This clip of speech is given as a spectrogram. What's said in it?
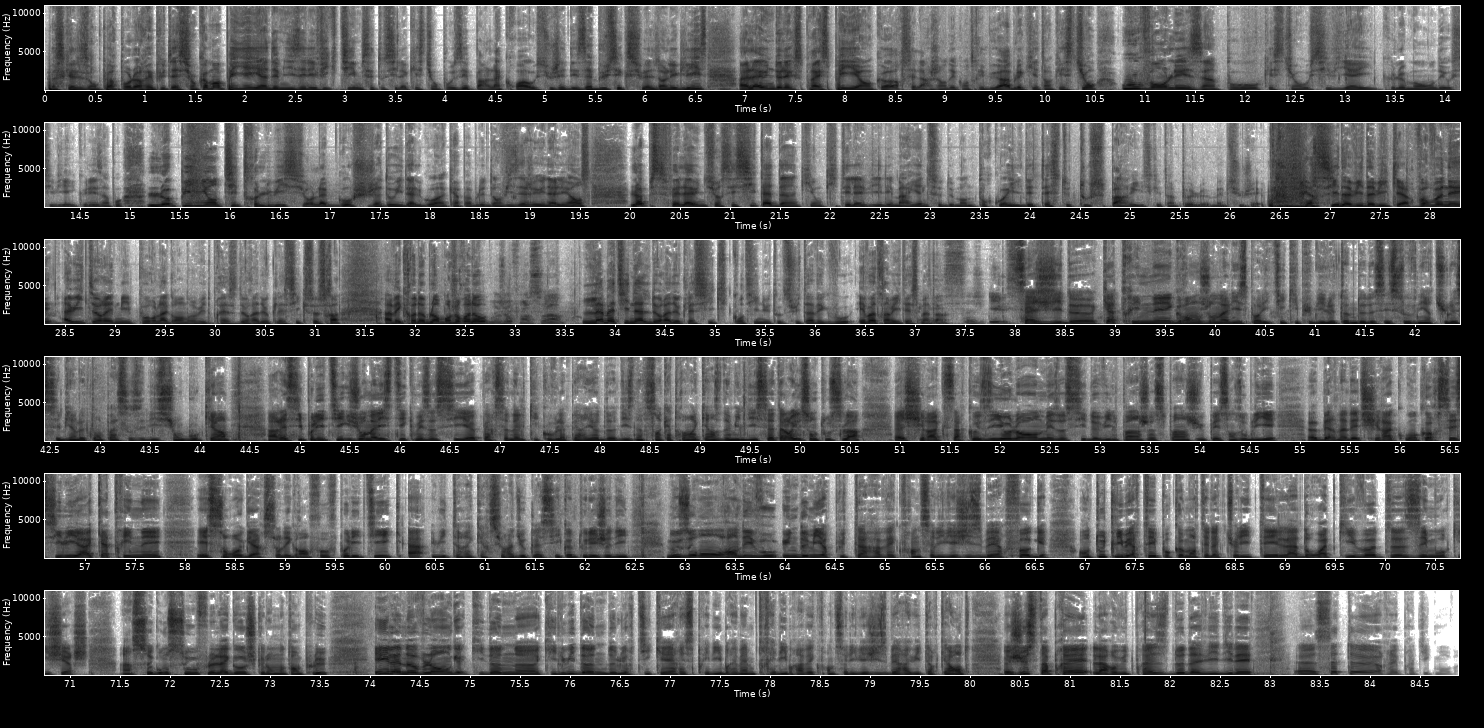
parce qu'elles ont peur pour leur réputation. Comment payer et indemniser les victimes? C'est aussi la question posée par Lacroix au sujet des abus sexuels dans l'Église. À la une de l'Express, payer encore, c'est l'argent des contribuables qui est en question. Où vont les impôts? Question aussi vieille que le monde et aussi vieille que les impôts. L'opinion titre, lui, sur la gauche, Jadot Hidalgo, incapable d'envisager une alliance. L'Obs fait la une sur ces citadins qui ont quitté la ville et Marianne se demande pourquoi ils détestent tous Paris, ce qui est un peu le même sujet. Merci David Abiker. Vous revenez à 8h30 pour la grande revue de presse de Radio Classique. Ce sera avec Renaud Blanc. Bonjour Renaud. Bonjour François. La matinale de Radio Classique continue tout de suite avec vous et votre invité ce matin. Il s'agit de Catherine Ney, grand journaliste politique qui publie le tome 2 de ses souvenirs. Tu le sais bien, le temps passe aux éditions bouquins. Un récit politique, journalistique, mais aussi euh, personnel qui couvre la période 1995 2017 Alors ils sont tous là, euh, Chirac, Sarkozy, Hollande, mais aussi de Villepin, Jospin, Juppé, sans oublier euh, Bernadette Chirac ou encore Cécilia, Catherine et son regard sur les grands fauves politiques à 8h15 sur Radio Classique. Comme tous les jeudis, nous aurons rendez-vous une demi-heure plus tard avec Franz-Olivier Gisbert, Fogg en toute liberté pour commenter l'actualité, la droite qui vote, Zemmour qui cherche un second souffle, la gauche que l'on n'entend plus, et la novlangue qui euh, qui lui donne de l'urticaire, esprit libre et même très libre avec Franz-Olivier Gisbert à 8h40, juste après la revue de presse de David. Il est 7h euh, et pratiquement...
